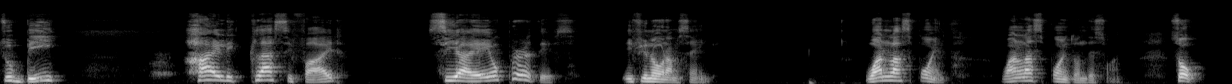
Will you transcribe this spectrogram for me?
to be highly classified CIA operatives, if you know what I'm saying. One last point. One last point on this one. So,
